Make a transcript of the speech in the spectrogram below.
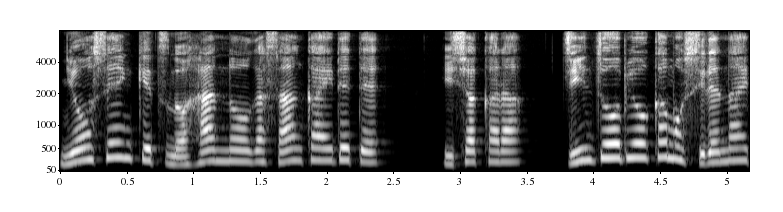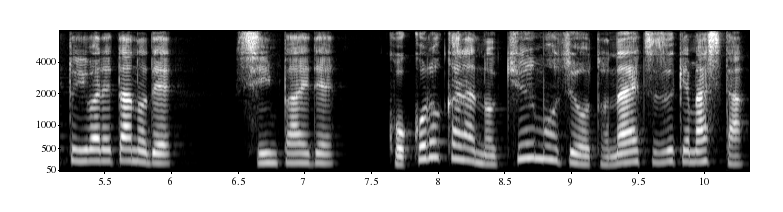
尿鮮血の反応が3回出て、医者から腎臓病かもしれないと言われたので、心配で心からの9文字を唱え続けました。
